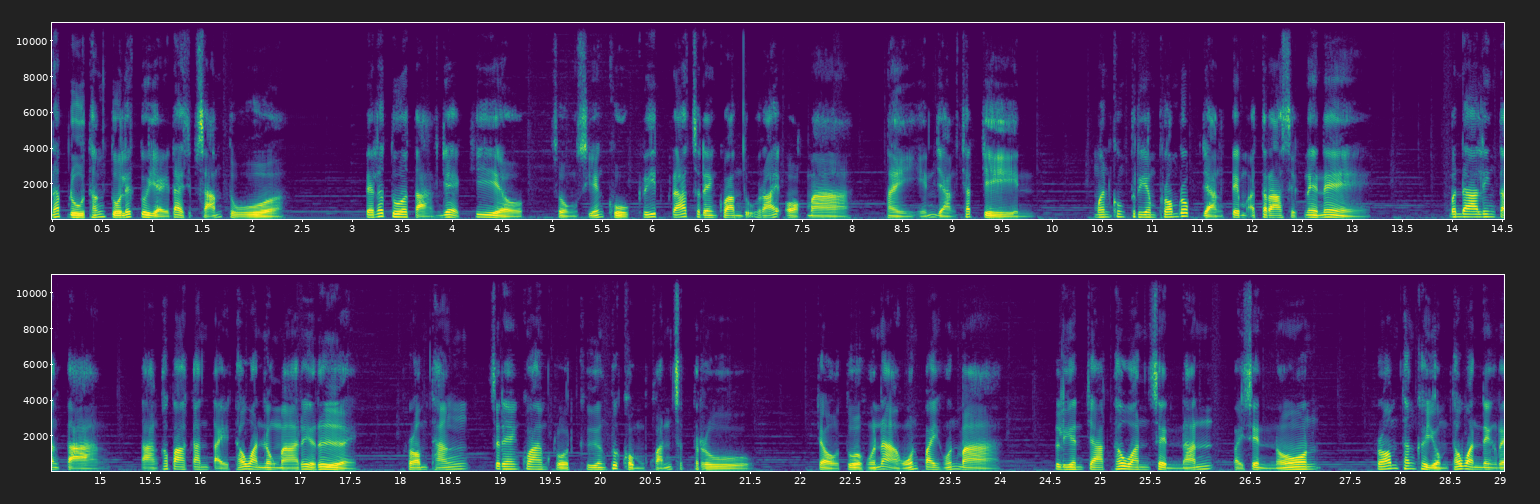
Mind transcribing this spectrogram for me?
นับดูทั้งตัวเล็กตัวใหญ่ได้ 13 ตัว แต่ละตัวต่างแยกเขี้ยว ส่งเสียงขู่กรีดกราดแสดงความดุร้ายออกมา ให้เห็นอย่างชัดเจน มันคงเตรียมพร้อมรบอย่างเต็มอัตราศึกแน่ๆ บรรดาลิงต่างๆ ต่างเข้าปากันไต่ทวันลงมาเรื่อยๆ พร้อมทั้งแสดงความโกรธเคืองเพื่อข่มขวัญศัตรู เจ้าตัวหัวหน้าโหนไปโหนมา เปลี่ยนจากทวันเส้นนั้นไปเส้นโน้น พร้อมทั้งขย่มทวันแร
